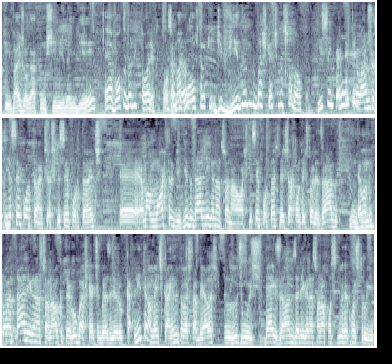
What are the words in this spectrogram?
que vai jogar com os times da NBA, é a volta da vitória. Com é certeza. uma mostra de vida do basquete nacional. Cara. Isso é importante. Eu acho que isso é importante. Acho que isso é importante. É, uma mostra de vida da Liga Nacional. Acho que isso é importante deixar contextualizado. Uhum. É uma vitória da Liga Nacional que pegou o basquete brasileiro literalmente caindo pelas tabelas. Nos últimos 10 anos, a Liga Nacional conseguiu reconstruir.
